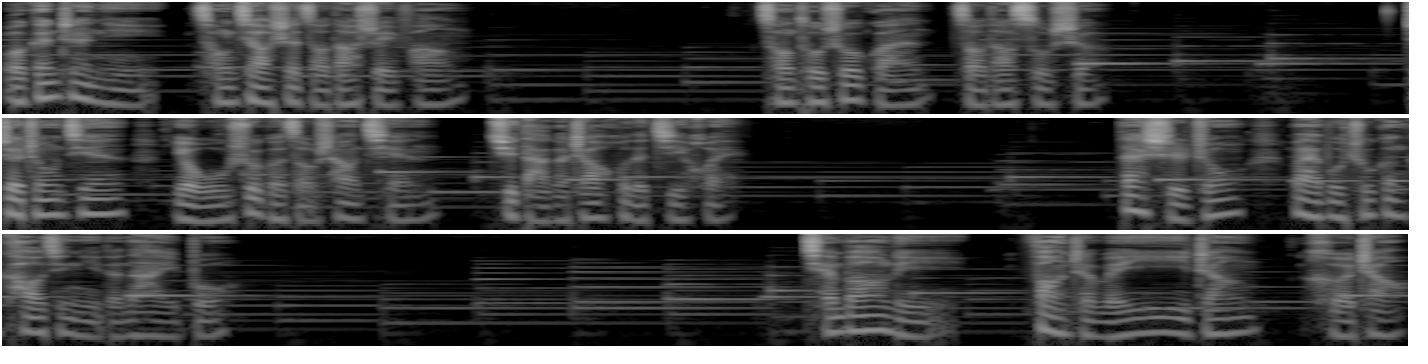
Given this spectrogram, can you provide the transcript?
我跟着你从教室走到水房，从图书馆走到宿舍。这中间有无数个走上前去打个招呼的机会，但始终迈不出更靠近你的那一步。钱包里放着唯一一张合照，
